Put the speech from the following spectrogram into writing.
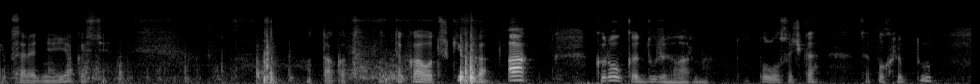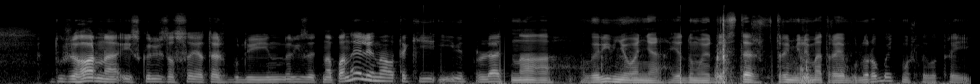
як середньої якості. От так от. От така от шкірка. А коровка дуже гарна. Полосочка це по хребту. Дуже гарна і, скоріш за все, я теж буду її різати на панелі на отакі і відправляти на вирівнювання. Я думаю, десь теж в 3 мм я буду робити, можливо 3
